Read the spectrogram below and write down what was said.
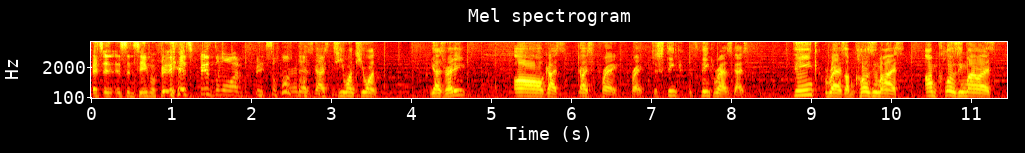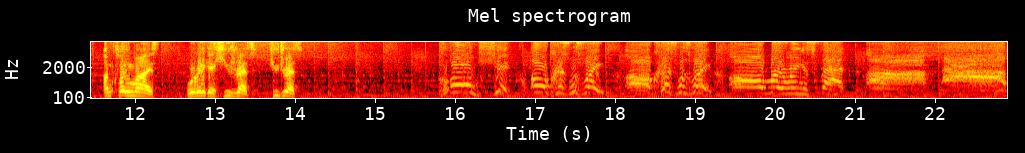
it's it's insane for Fizz. It's Fizz the one. Fizz the one. There it is, guys. T1, T1. You guys ready? Oh, guys, guys, pray, pray. Just think, think res, guys. Think res. I'm closing my eyes. I'm closing my eyes. I'm closing my eyes. We're gonna get huge res. Huge res. Chris was right. Oh, Chris was right. Oh, my ring is fat. Ah, ah,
